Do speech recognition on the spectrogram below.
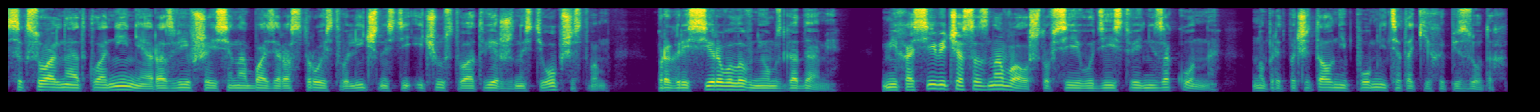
Сексуальное отклонение, развившееся на базе расстройства личности и чувства отверженности обществом, прогрессировало в нем с годами. Михасевич осознавал, что все его действия незаконны, но предпочитал не помнить о таких эпизодах.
